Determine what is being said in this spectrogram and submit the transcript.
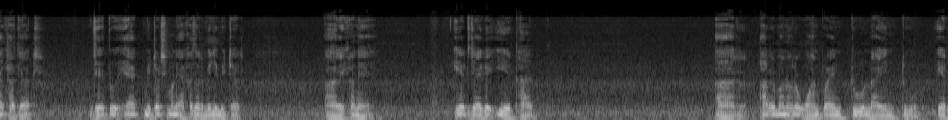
এক হাজার, যেহেতু এক মিটার সমান এক হাজার মিলিমিটার আর এখানে এর জায়গায় এ থাক, আর আর মান হলো one point two nine two এর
